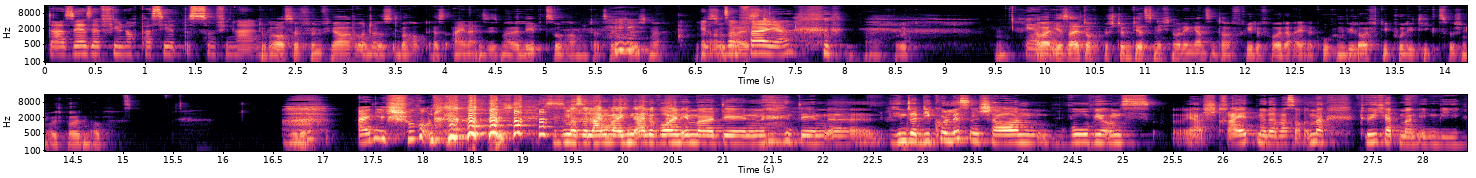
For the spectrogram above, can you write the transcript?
da sehr, sehr viel noch passiert bis zum finalen. Du brauchst ja fünf Jahre, Produkt. um das überhaupt erst ein einziges Mal erlebt zu haben, tatsächlich. Ne? In unserem weißt. Fall, ja. ja verrückt. Hm. Ja. Aber ihr seid doch bestimmt jetzt nicht nur den ganzen Tag Friede, Freude, Eierkuchen. Wie läuft die Politik zwischen euch beiden ab? Oder? Eigentlich schon. Es ist immer so langweilig und alle wollen immer den, den äh, hinter die Kulissen schauen, wo wir uns ja, streiten oder was auch immer. Natürlich hat man irgendwie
